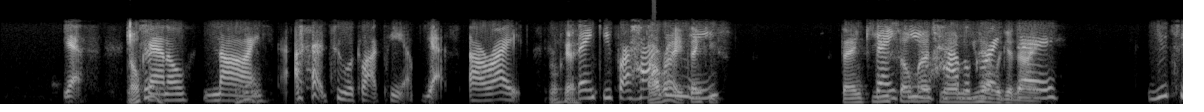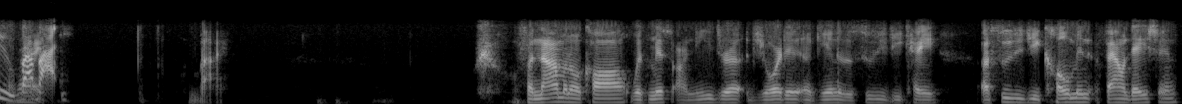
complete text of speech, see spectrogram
Yes. Okay. Channel 9 at 2 o'clock p.m. Yes. All right. Okay. Thank you for having me. All right. me. Thank you. Thank you Thank so you. much, have You great have a good day. night. You too. Right. Bye bye. Bye. Phenomenal call with Miss Arnedra Jordan again of the Susie G. K. Uh, Susie G. Coleman Foundation.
